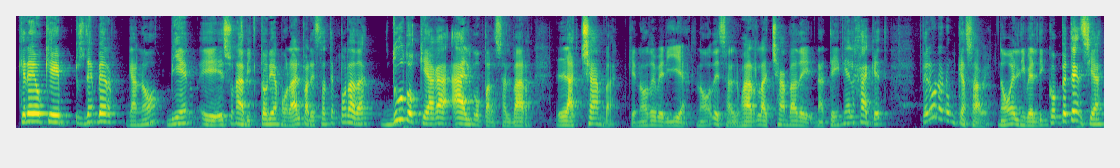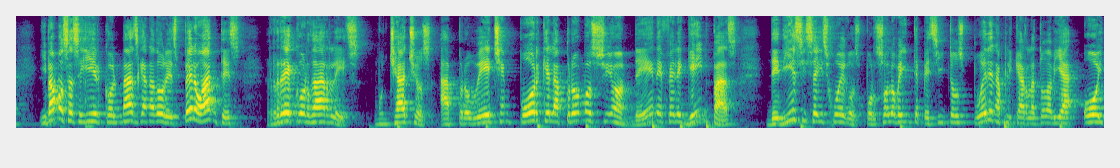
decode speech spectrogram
creo que pues, Denver ganó bien, eh, es una victoria moral para esta temporada. Dudo que haga algo para salvar la chamba, que no debería, ¿no? De salvar la chamba de Nathaniel Hackett pero uno nunca sabe, ¿no? El nivel de incompetencia. Y vamos a seguir con más ganadores, pero antes, recordarles, muchachos, aprovechen porque la promoción de NFL Game Pass de 16 juegos por solo 20 pesitos pueden aplicarla todavía hoy,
